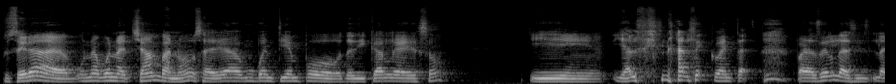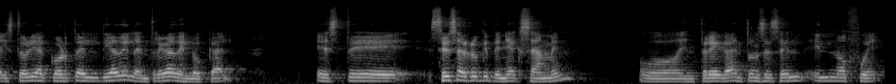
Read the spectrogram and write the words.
pues era una buena chamba, ¿no? O sea, era un buen tiempo dedicarle a eso. Y, al final de cuentas, para hacer la, la, historia corta, el día de la entrega del local, este César creo que tenía examen o entrega, entonces él, él no fue.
